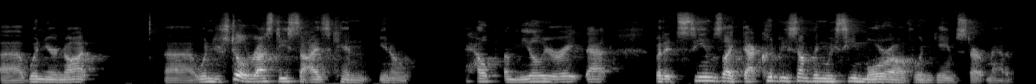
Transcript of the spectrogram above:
uh, when you're not uh, when you're still rusty, size can you know help ameliorate that. But it seems like that could be something we see more of when games start mattering.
